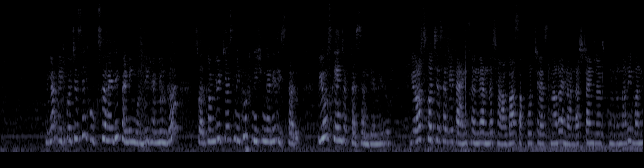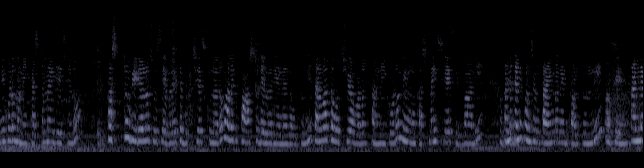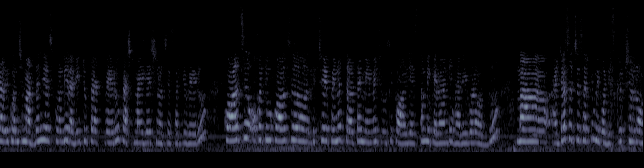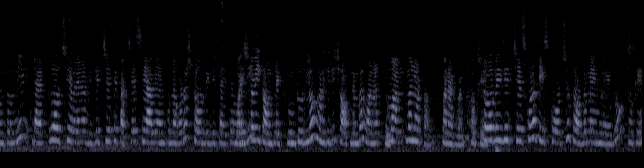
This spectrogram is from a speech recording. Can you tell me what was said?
ఇలా వీటికి వచ్చేసి హుక్స్ అనేది పెండింగ్ ఉంది హెమ్మింగ్ సో అది కంప్లీట్ చేసి మీకు ఫినిషింగ్ అనేది ఇస్తారు. వ్యూస్కి ఏం చెప్తారు సంధ్య మీరు? వ్యూవర్స్కి వచ్చేసరికి థ్యాంక్స్ అండి. అందరు చాలా బాగా సపోర్ట్ చేస్తున్నారు అండ్ అండర్స్టాండ్ చేసుకుంటున్నారు. ఇవన్నీ కూడా మన కస్టమైజేషన్ ఫస్ట్ వీడియోలో చూసి ఎవరైతే బుక్ చేసుకున్నారో వాళ్ళకి ఫాస్ట్ డెలివరీ అనేది అవుతుంది. తర్వాత వచ్చే ఆర్డర్స్ అన్నీ కూడా మేము కస్టమైజ్ చేసి ఇవ్వాలి. అందుకని కొంచెం టైం అనేది పడుతుంది. ఓకే. అండ్ అది కొంచెం అర్థం చేసుకోండి. రెడీ టు ప్యాక్ వేరు కస్టమైజేషన్ వచ్చేసరికి వేరు. కాల్స్ ఒక టూ కాల్స్ లిఫ్ట్ చేయకపోయినా థర్డ్ టైం మేమే చూసి కాల్ చేస్తాం. మీకు ఎలాంటి హరీ కూడా వద్దు. మా అడ్రస్ వచ్చేసరికి మీకు డిస్క్రిప్షన్లో ఉంటుంది. డైరెక్ట్గా వచ్చి ఎవరైనా విజిట్ చేసి పర్చేస్ చేయాలి అనుకున్నా కూడా స్టోర్ విజిట్ అయితే వైష్ణవి కాంప్లెక్స్ గుంటూరులో మనకి ఇది shop number one nought two one one nought one one nought one store visit చేసి కూడా తీసుకోవచ్చు. ప్రాబ్లం ఏం లేదు. ఓకే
